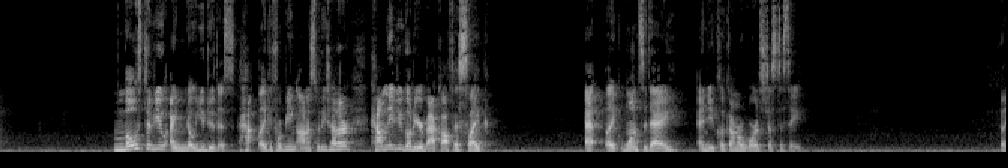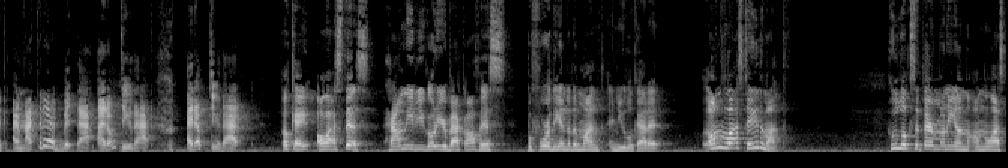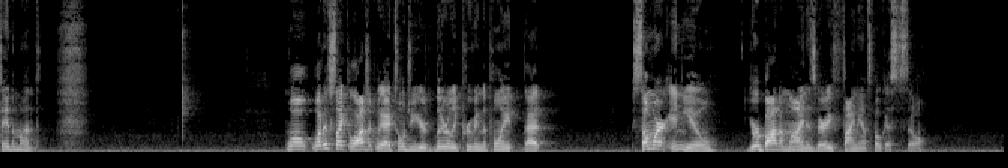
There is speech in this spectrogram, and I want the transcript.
Most of you, I know you do this. How, like, if we're being honest with each other, how many of you go to your back office like at like once a day and you click on rewards just to see? Like, I'm not to admit that. I don't do that. I don't do that. Okay, I'll ask this. How many of you go to your back office before the end of the month and you look at it on the last day of the month? Who looks at their money on the, on the last day of the month? Well, what if psychologically I told you you're literally proving the point that somewhere in you, your bottom line is very finance focused still.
